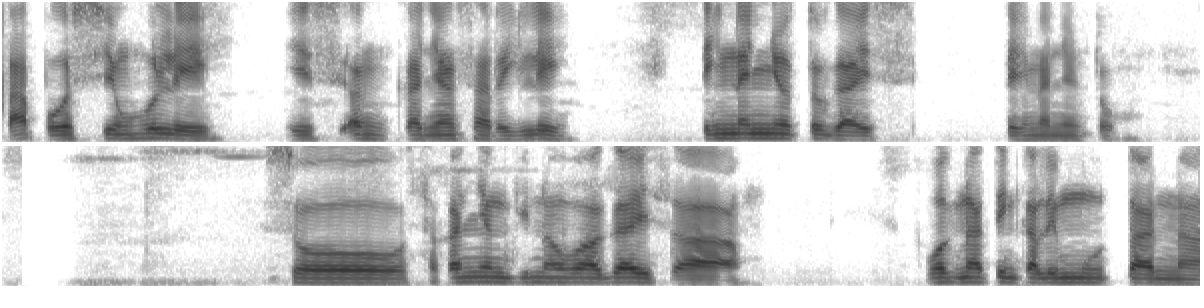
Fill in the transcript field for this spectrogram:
Tapos yung huli is ang kanyang sarili. Tingnan nyo to guys. Tingnan nyo to. So, sa kanyang ginawa guys, ah, huwag nating kalimutan na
